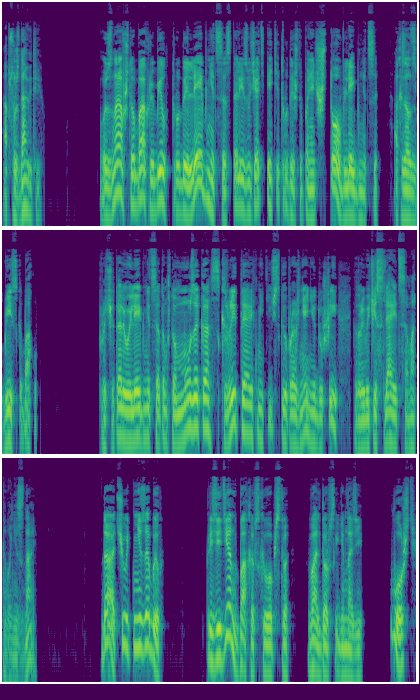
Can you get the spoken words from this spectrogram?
обсуждают ее. Узнав, что Бах любил труды Лейбница, стали изучать эти труды, чтобы понять, что в Лейбнице оказалось близко Баху. Прочитали у Лейбница о том, что музыка — скрытое арифметическое упражнение души, которое вычисляет, сама того не зная. Да, чуть не забыл. Президент Баховского общества Вальдорфской гимназии — вождь.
